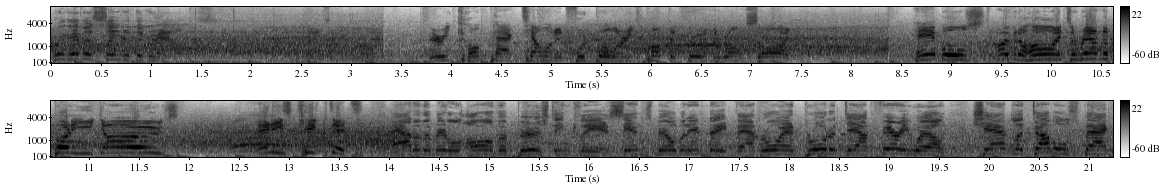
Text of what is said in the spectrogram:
we've ever seen at the grounds. Very compact, talented footballer. He's popped it through on the wrong side. Handballs over to Hines. Around the body he goes. And he's kicked it. Out of the middle, Oliver bursting clear. Sends Melbourne in deep. Van Rooyen brought it down very well. Chandler doubles back,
